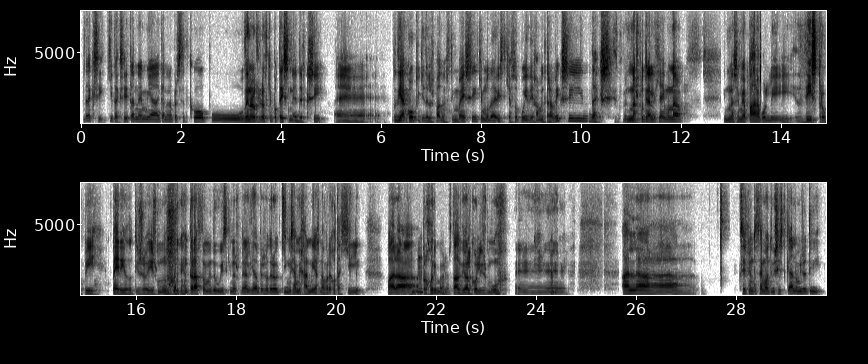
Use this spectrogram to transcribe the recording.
Εντάξει, κοίταξε, ήταν, μια, ήταν ένα περιστατικό που δεν ολοκληρώθηκε ποτέ η συνέντευξη. Ε, διακόπηκε τέλος πάντων στη μέση και μονταρίστηκε αυτό που ήδη είχαμε τραβήξει. Εντάξει, να σου πω την αλήθεια, ήμουνα ήμουνα σε μια πάρα πολύ δίστροπη περίοδο της ζωής μου. Τώρα αυτό με το whisky, να σου πει αλήθεια, ήταν περισσότερο κίνηση αμηχανίας να βρέχω τα χείλη παρά mm. προχωρημένο στάδιο αλκοολισμού. Ε, αλλά ξέρεις ποιο είναι το θέμα, ότι ουσιαστικά νομίζω ότι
